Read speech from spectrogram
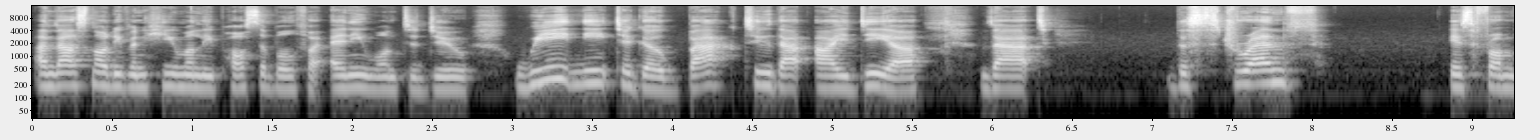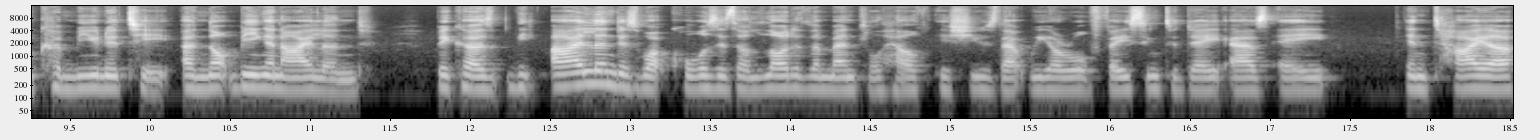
And that's not even humanly possible for anyone to do. We need to go back to that idea that the strength is from community and not being an island because the island is what causes a lot of the mental health issues that we are all facing today as a entire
